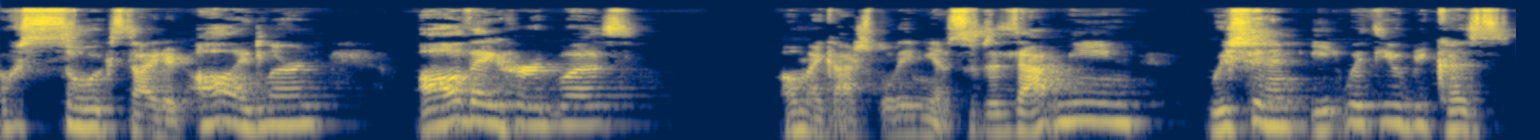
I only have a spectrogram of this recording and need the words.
I was so excited. All I'd learned, all they heard was, oh my gosh, bulimia. So does that mean we shouldn't eat with you because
